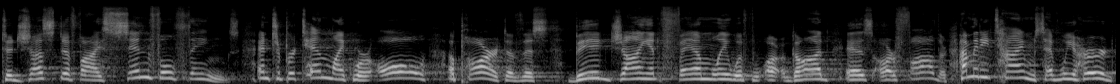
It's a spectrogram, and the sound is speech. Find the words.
to justify sinful things and to pretend like we're all a part of this big giant family with uh, God as our Father. How many times have we heard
